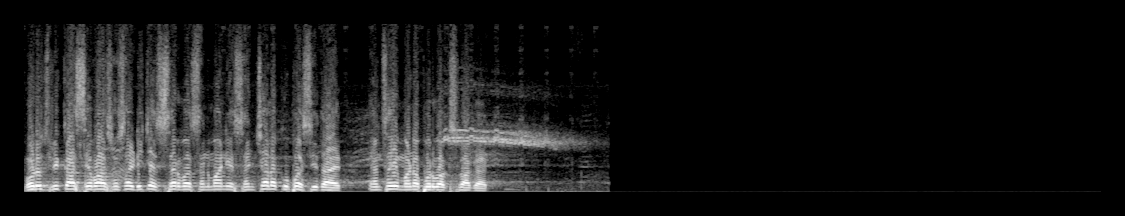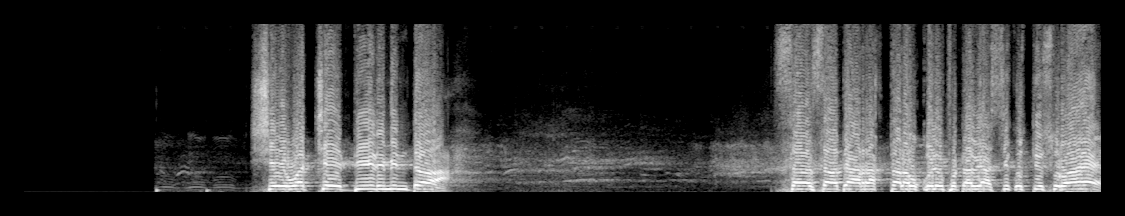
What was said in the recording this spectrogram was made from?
बडूज विकास सेवा सोसायटीचे सर्व सन्मान्य संचालक उपस्थित आहेत. त्यांचंही मनपूर्वक स्वागत. शेवटचे दीड मिनिट. सहसा त्या रक्ताला उकळी फुटावी अशी कुस्ती सुरू आहे.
